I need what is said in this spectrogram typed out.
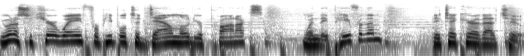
You want a secure way for people to download your products when they pay for them? They take care of that too.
